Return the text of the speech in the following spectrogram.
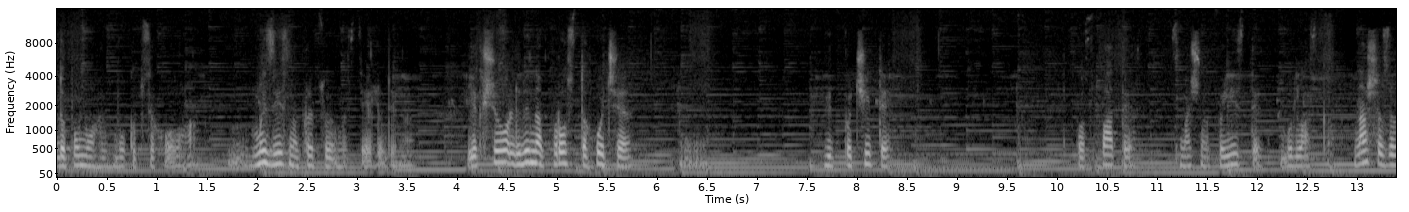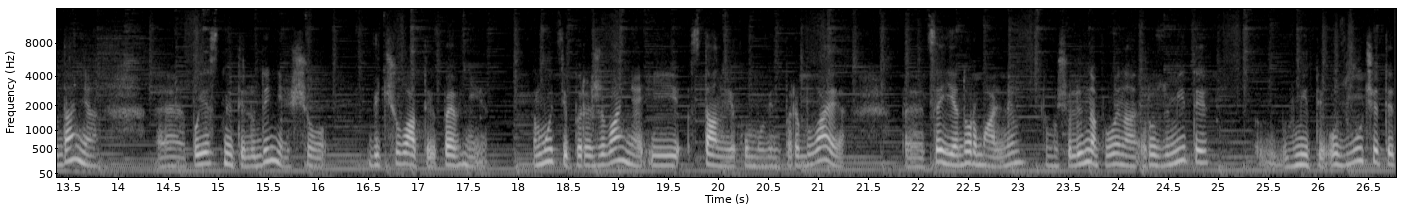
допомоги з боку психолога, ми, звісно, працюємо з цією людиною. Якщо людина просто хоче відпочити, поспати, смачно поїсти, будь ласка. Наше завдання е, пояснити людині, що відчувати певні емоції, переживання і стан, в якому він перебуває, е, це є нормальним, тому що людина повинна розуміти, вміти озвучити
